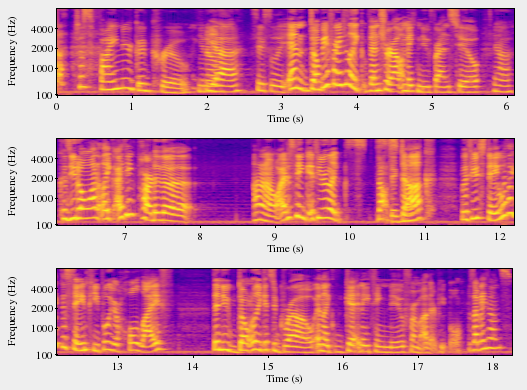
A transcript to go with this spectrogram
Just find your good crew. You know. Yeah, seriously. And don't be afraid to like venture out and make new friends too. Yeah. Because you don't want to like I think part of the I don't know. I just think if you're like s- not Stigma? stuck, but if you stay with like the same people your whole life, then you don't really get to grow and like get anything new from other people. Does that make sense?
